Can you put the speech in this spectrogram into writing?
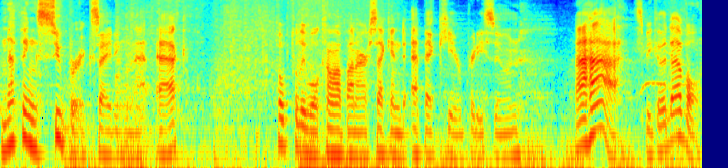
nothing super exciting in that pack. Hopefully we'll come up on our second epic here pretty soon. Aha! Speak of the devil.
